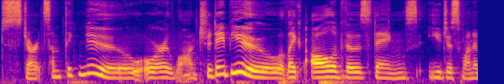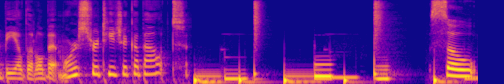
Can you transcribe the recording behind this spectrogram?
start something new or launch a debut, like all of those things, you just want to be a little bit more strategic about. So,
